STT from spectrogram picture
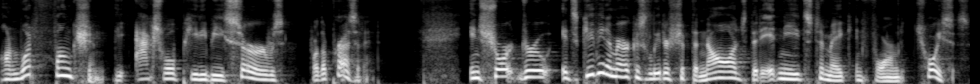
on what function the actual PDB serves for the president. In short, Drew, it's giving America's leadership the knowledge that it needs to make informed choices.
